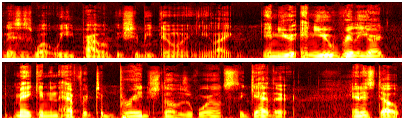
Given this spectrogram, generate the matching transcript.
this is what we probably should be doing. You like, and you and you really are making an effort to bridge those worlds together, and it's dope.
